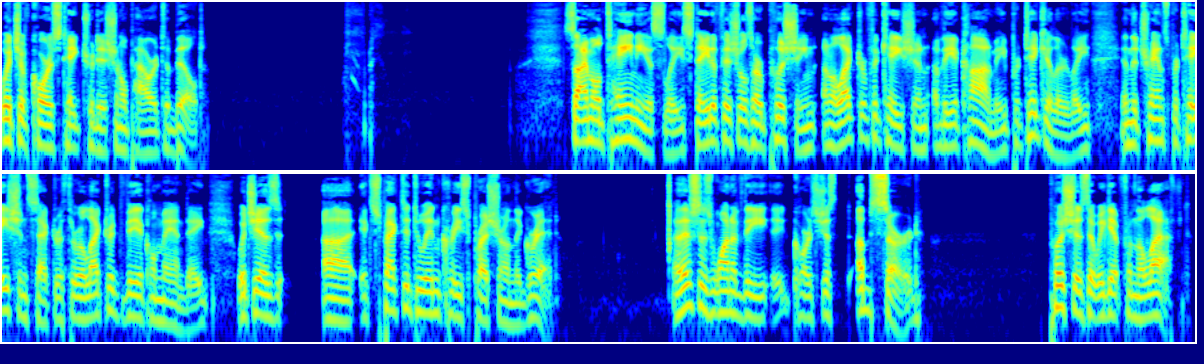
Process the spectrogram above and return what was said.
which of course take traditional power to build. Simultaneously, state officials are pushing an electrification of the economy, particularly in the transportation sector through electric vehicle mandate, which is uh, expected to increase pressure on the grid. Now, this is one of the, of course, just absurd pushes that we get from the left.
